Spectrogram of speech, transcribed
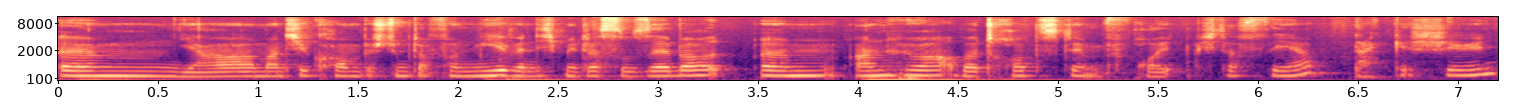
Ähm, ja, manche kommen bestimmt auch von mir, wenn ich mir das so selber ähm, anhöre, aber trotzdem freut mich das sehr. Dankeschön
